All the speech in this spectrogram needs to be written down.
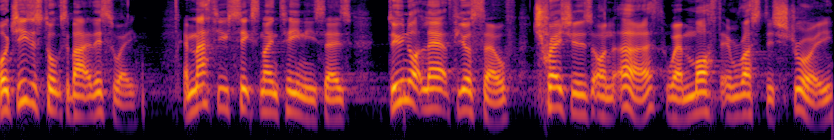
Well, Jesus talks about it this way. In Matthew 6:19 he says, "Do not lay up for yourself treasures on earth where moth and rust destroy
